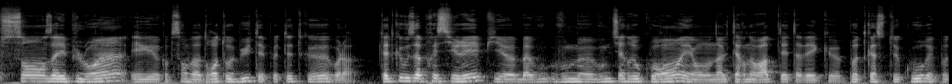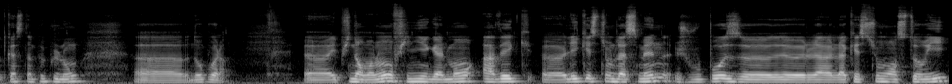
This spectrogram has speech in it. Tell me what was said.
sans aller plus loin. Et comme ça, on va droit au but et peut-être que voilà, peut-être que vous apprécierez, puis euh, bah, vous, me, vous, me, tiendrez au courant et on alternera peut-être avec euh, podcast court et podcast un peu plus long. Euh, donc voilà. Et puis normalement, on finit également avec les questions de la semaine. Je vous pose la, question en story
